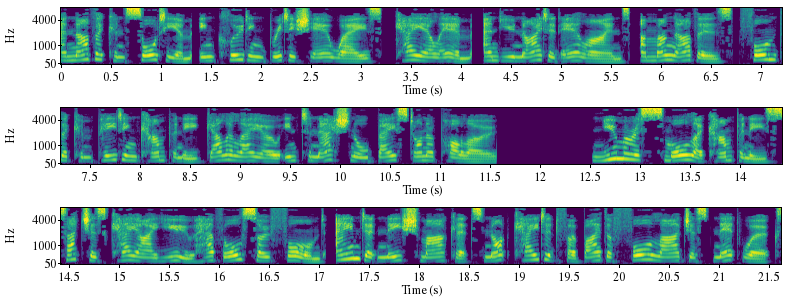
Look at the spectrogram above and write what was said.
another consortium including British Airways, KLM, and United Airlines, among others formed the competing company Galileo International based on Apollo. Numerous smaller companies such as KIU have also formed, aimed at niche markets not catered for by the four largest networks,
